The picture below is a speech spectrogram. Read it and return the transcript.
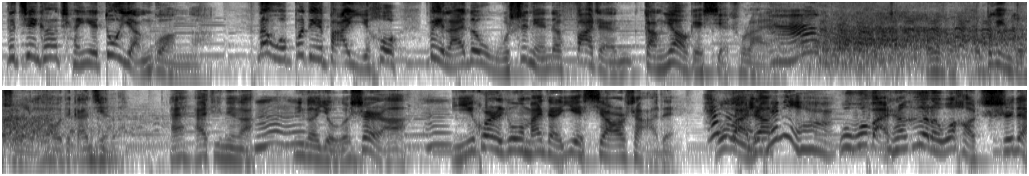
那健康产业多阳光啊！那我不得把以后未来的五十年的发展纲要给写出来啊！啊，我我我不跟你多说了，我得赶紧了。哎哎，婷婷啊，那个有个事儿啊，你一会儿给我买点夜宵啥的，我晚上你我我晚上饿了，我好吃的。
